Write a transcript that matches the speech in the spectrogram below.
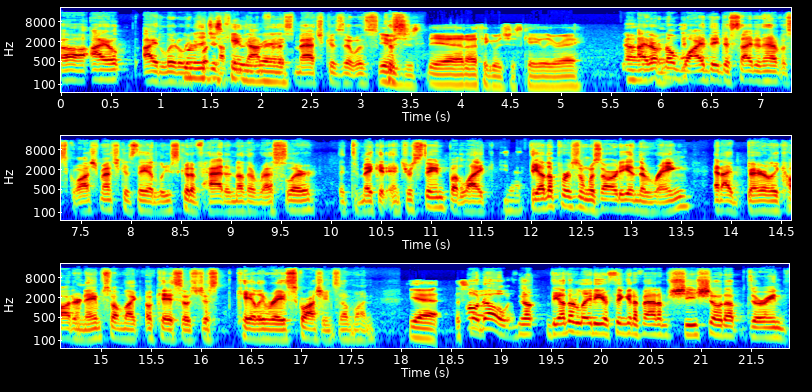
Uh, I I literally Or was it put just nothing Kaylee down Ray? for this match because it was. it was 'cause just yeah, and I think it was just Kay Lee Ray. I don't know why they decided to have a squash match because they at least could have had another wrestler to make it interesting. But like Yeah. the other person was already in the ring, and I barely caught her name, so I'm like, okay, so it's just Kay Lee Ray squashing someone. Yeah. Oh no, the the other lady you're thinking of, Adam, she showed up during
